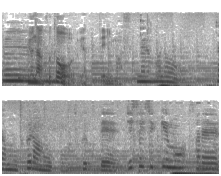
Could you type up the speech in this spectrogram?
というようなことをやっています。なるほどじゃあもうプランをこう作って実際設計もされ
